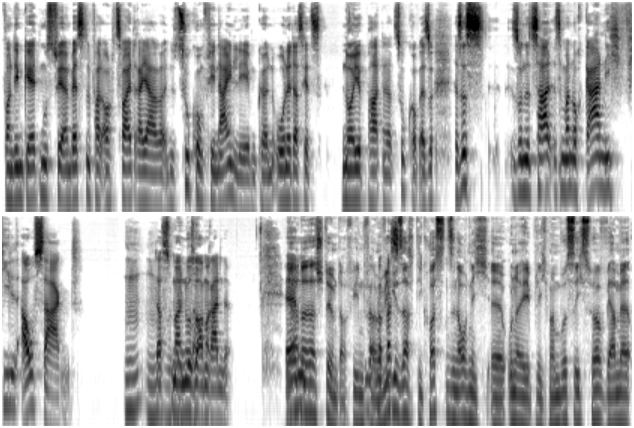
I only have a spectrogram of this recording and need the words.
Von dem Geld musst du ja im besten Fall auch zwei, drei Jahre in die Zukunft hineinleben können, ohne dass jetzt neue Partner dazukommen. Also das ist so eine Zahl ist immer noch gar nicht viel aussagend. Mhm, Das okay, mal nur so klar. am Rande. Ja, Ähm, das stimmt, auf jeden Fall. Und wie gesagt, die Kosten sind auch nicht äh, unerheblich. Man muss sich Server, wir haben ja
